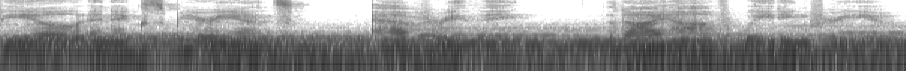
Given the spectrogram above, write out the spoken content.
feel and experience everything that I have waiting for you.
